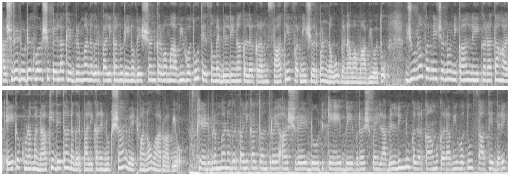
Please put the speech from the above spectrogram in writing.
આશરે દોઢેક વર્ષ પહેલાં ખેડબ્રહ્મા નગરપાલિકાનું રિનોવેશન કરવામાં આવ્યું હતું. તે સમયે બિલ્ડિંગના કલરક્રમ સાથે ફર્નિચર પણ નવું બનાવવામાં આવ્યું હતું. જૂના ફર્નિચરનો નિકાલ નહીં કરાતા હાલ એક ખૂણામાં નાખી દેતા નગરપાલિકાને નુકસાન વેઠવાનો વારો આવ્યો. ખેડબ્રહ્મા નગરપાલિકા તંત્રએ આશરે દોઢ કે બે વર્ષ પહેલા બિલ્ડિંગનું કલરકામ કરાવ્યું હતું. સાથે દરેક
